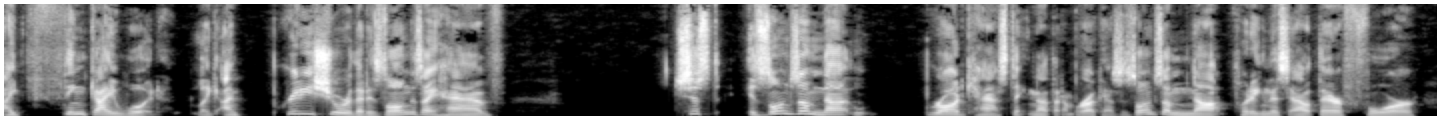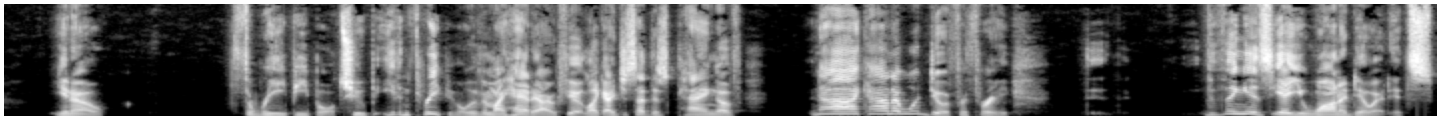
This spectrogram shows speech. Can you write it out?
I think I would. Like, I'm pretty sure that as long as I have just, as long as I'm not broadcasting, not that I'm broadcasting, as long as I'm not putting this out there for, you know, three people, two, even three people, even my head, I would feel like I just had this pang of, nah, I kind of would do it for three. The thing is, yeah, you want to do it. It's,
